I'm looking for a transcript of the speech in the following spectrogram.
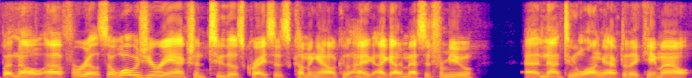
but no, uh, for real. So, what was your reaction to those crises coming out? Because I, I got a message from you uh, not too long after they came out,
